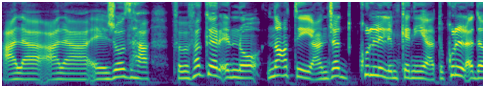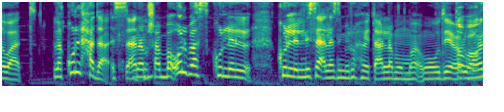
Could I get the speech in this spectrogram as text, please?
على على جوزها. فبفكر إنه نعطي عن جد كل الإمكانيات وكل الأدوات لكل حدا. هسه أنا مش عم بقول بس كل ال... كل النساء لازم يروحوا يتعلموا مواضيع طبعاً.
